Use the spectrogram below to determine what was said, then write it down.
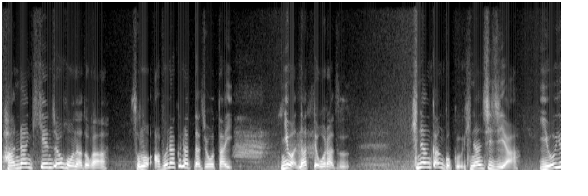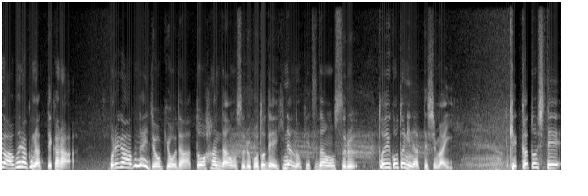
濫危険情報などがその危なくなった状態にはなっておらず避難勧告避難指示やいよいよ危なくなってからこれが危ない状況だと判断をすることで避難の決断をするということになってしまい結果として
